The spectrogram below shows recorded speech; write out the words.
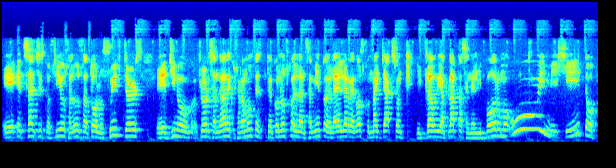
Eh, Ed Sánchez Cosío, saludos a todos los Swifters. Eh, Gino Flores Andrade, José Ramón, te, te conozco el lanzamiento de la LR2 con Mike Jackson y Claudia Platas en el hipódromo. Uy, mijito.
